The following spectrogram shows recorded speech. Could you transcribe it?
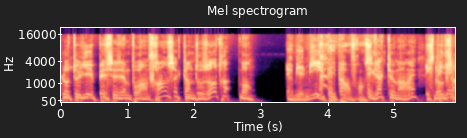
l'hôtelier paie ses impôts en France, quant aux autres, bon. Airbnb, il ne paye pas en France. Exactement. Hein. Donc ça,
